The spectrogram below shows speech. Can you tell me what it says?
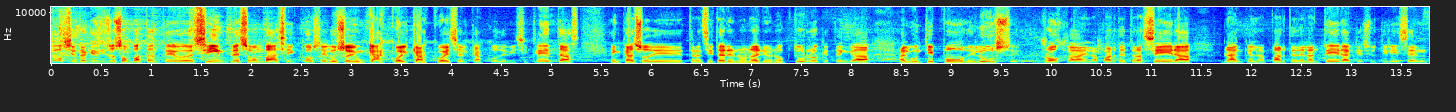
Los, requisitos son bastante eh, simples, son básicos, el uso de un casco, el casco es el casco de bicicletas, en caso de transitar en un horario nocturno que tenga algún tipo de luz, roja en la parte trasera, blanca en la parte delantera, que se utilicen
